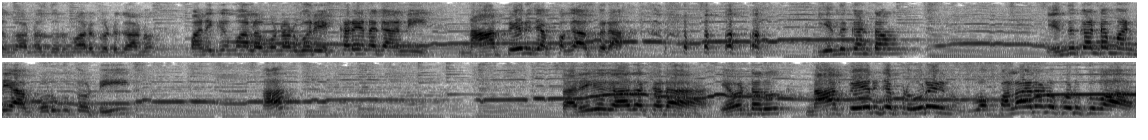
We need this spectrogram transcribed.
గాను దుర్మార్గుడుగాను గాను పనికి మాల ఉన్నాడు కూడా ఎక్కడైనా కానీ నా పేరు చెప్పగాకురా. ఎందుకంటాం? ఎందుకంటామండి ఆ కొడుకుతోటి? ఆ? సరిగా కాదు అక్కడ ఏమంటారు? నా పేరు చెప్పడు. ఒరే నువ్వు పలానా కొడుకువా?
